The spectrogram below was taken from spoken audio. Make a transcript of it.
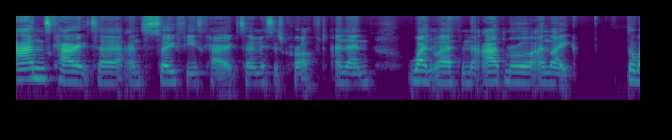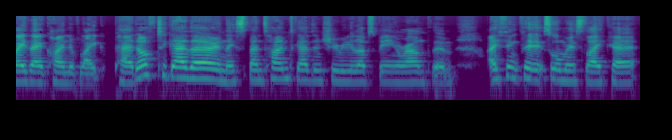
Anne's character and Sophie's character, Mrs. Croft, and then Wentworth and the Admiral, and like the way they're kind of like paired off together and they spend time together and she really loves being around them. I think that it's almost like a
